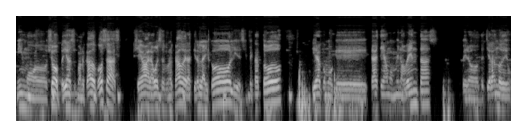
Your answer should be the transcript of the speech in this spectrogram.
Mismo yo pedía en el supermercado cosas llegaba a la bolsa del supermercado, era tirar el alcohol y desinfectar todo, y era como que cada vez teníamos menos ventas, pero te estoy hablando de,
